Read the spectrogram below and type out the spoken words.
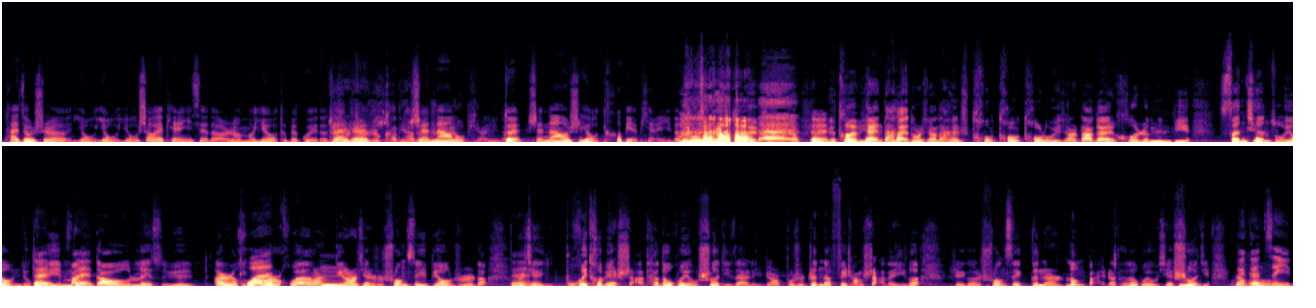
它就是有有有稍微便宜一些的，然后也有特别贵的，嗯但是但是卡地亚是没有便宜的，对 Chanel 是有特别便宜的，就是有特别便宜的。对。也特别便宜，大概多少钱？大概透透透露一下，大概合人民币三千左右，你就可以买到类似于耳环耳环、耳嗯。钉，而且是双 C 标志的，对，而且不会特别傻，它都会有设计在里边，不是真的非常傻的一个这个双 C 跟那儿愣摆着，它都会有一些设计，嗯会跟自己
